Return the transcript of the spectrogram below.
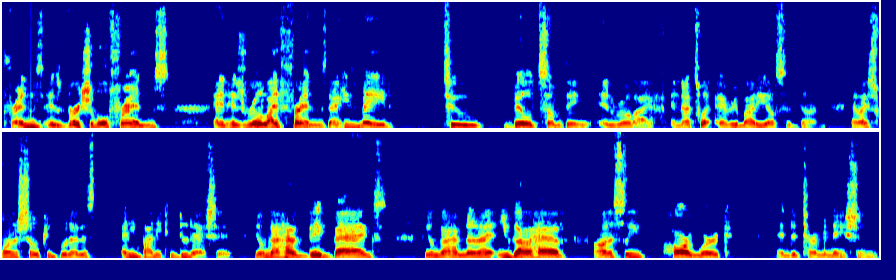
friends, his virtual friends, and his real life friends that he's made to build something in real life. And that's what everybody else has done. And I just want to show people that anybody can do that shit. You don't gotta have big bags. You don't gotta have none of that. You gotta have, honestly, hard work and determination.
